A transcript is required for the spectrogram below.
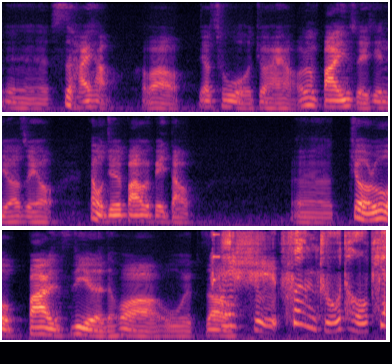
嗯是还好，好不好？要出我就还好，那八饮水先留到最后，但我觉得八会被刀。嗯，就如果八也是猎人的话，我也不知道。开始凤竹投票。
